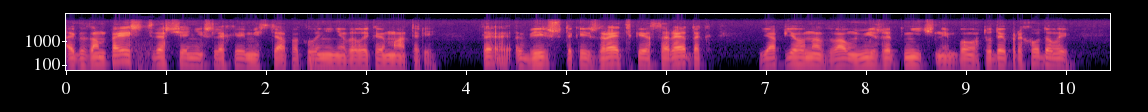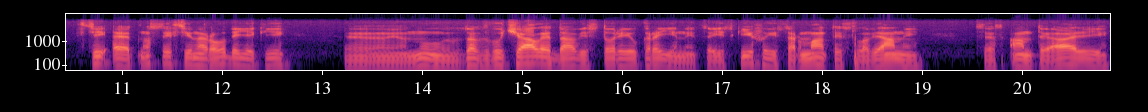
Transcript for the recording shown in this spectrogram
Екзампейс, священні шляхи місця поклоніння Великої Матері, це більш такий жрецький осередок, я б його назвав міжетнічний, бо туди приходили всі етноси, всі народи, які е, ну, зазвучали да, в історії України. Це і скіфи, і сармати, славяни, це антиарії,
